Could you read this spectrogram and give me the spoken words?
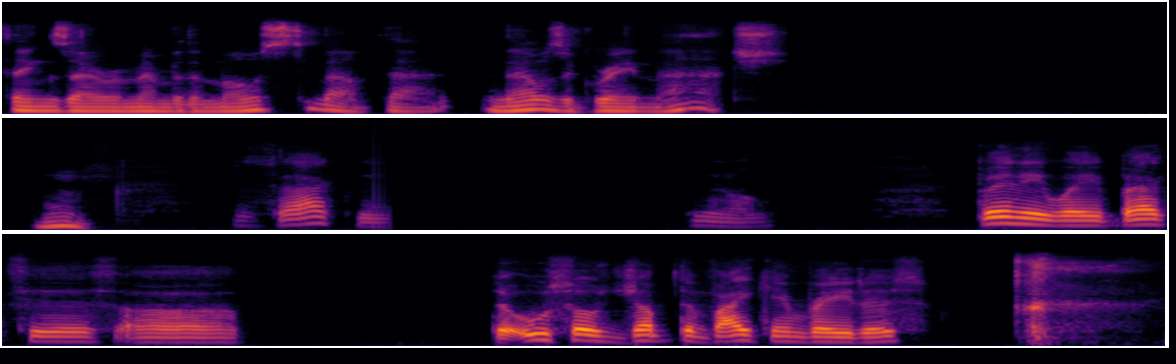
things I remember the most about that. And that was a great match. Mm. Exactly. You know. But anyway, back to this. Uh, the Usos jumped the Viking Raiders.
